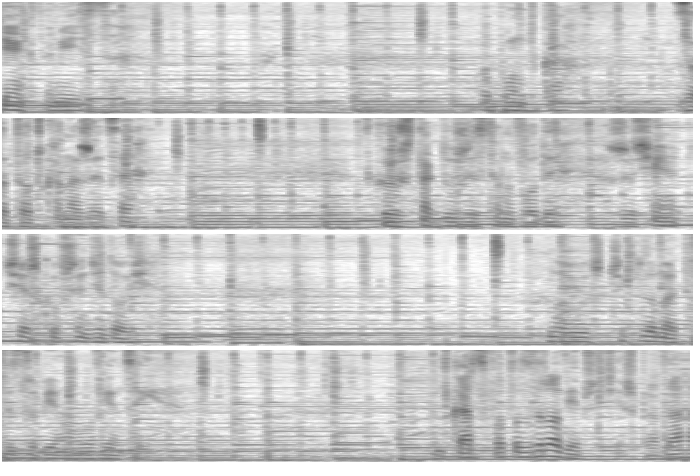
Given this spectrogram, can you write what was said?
Piękne miejsce. Obłądka, zatoczka na rzece. Tylko już tak duży stan wody, że cię, ciężko wszędzie dojść. No już 3 km zrobiłem albo więcej. Wędkarstwo to zdrowie przecież, prawda?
